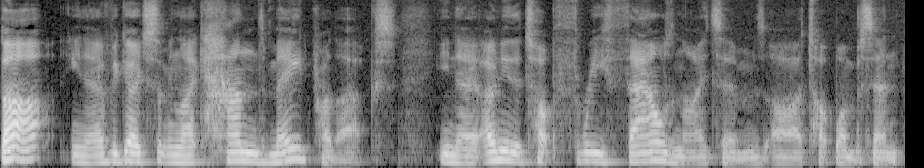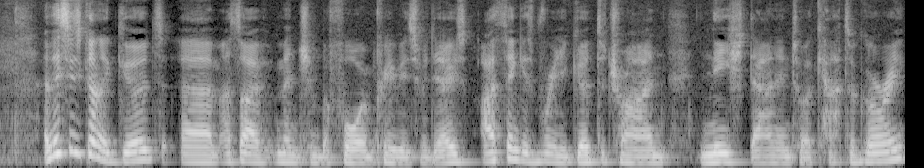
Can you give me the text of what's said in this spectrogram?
But, you know, if we go to something like handmade products, you know, only the top 3,000 items are top 1%. And this is kind of good, um, as I've mentioned before in previous videos. I think it's really good to try and niche down into a category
